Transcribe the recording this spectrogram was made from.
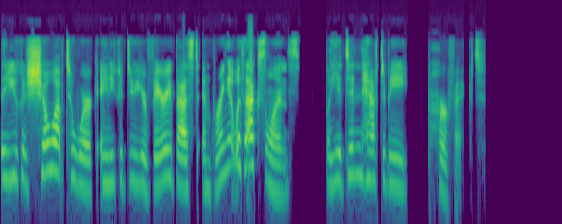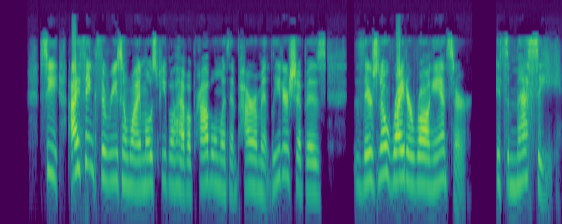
That you could show up to work and you could do your very best and bring it with excellence, but you didn't have to be perfect. See, I think the reason why most people have a problem with empowerment leadership is there's no right or wrong answer. It's messy.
